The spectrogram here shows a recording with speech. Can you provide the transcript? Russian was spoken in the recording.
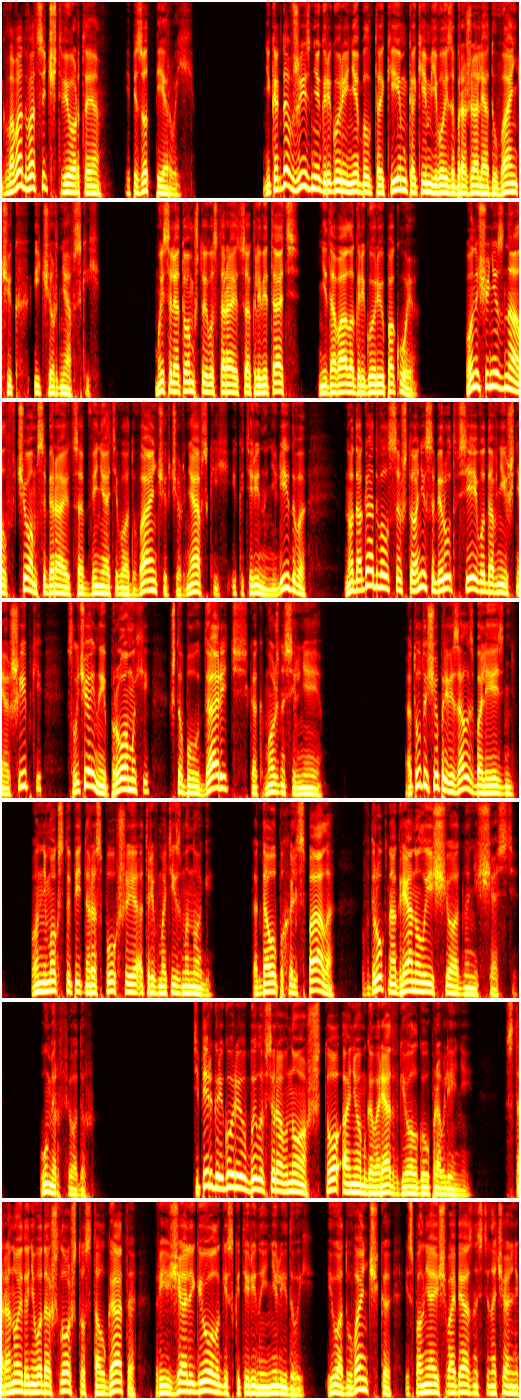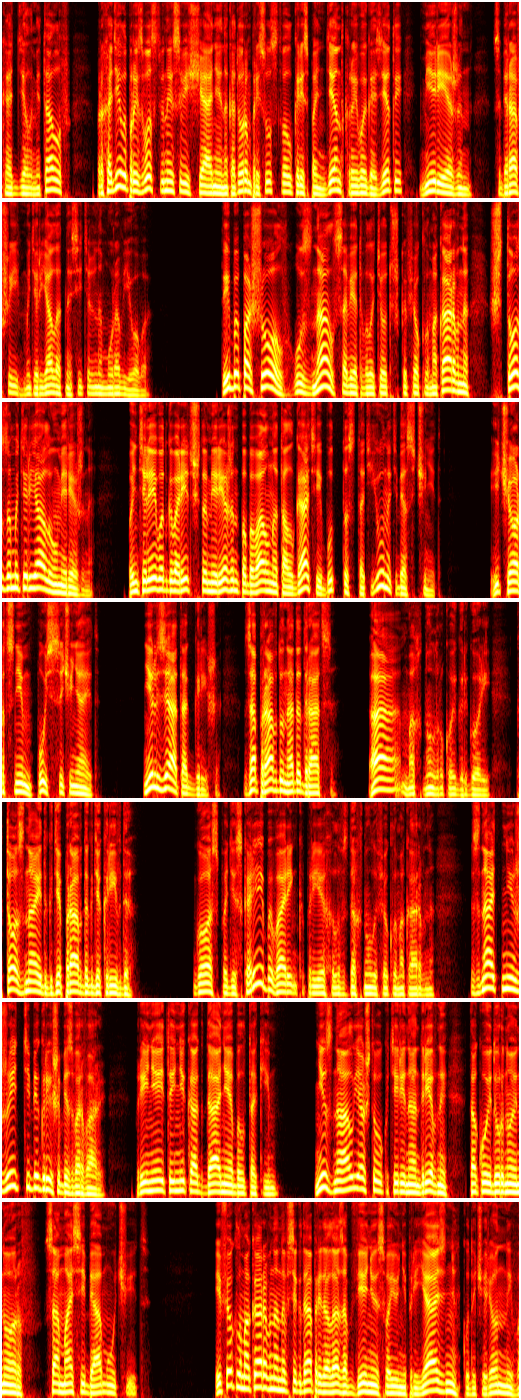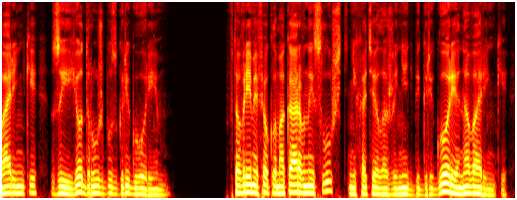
Глава 24. Эпизод 1. Никогда в жизни Григорий не был таким, каким его изображали Адуванчик и Чернявский. Мысль о том, что его стараются оклеветать, не давала Григорию покоя. Он еще не знал, в чем собираются обвинять его Адуванчик, Чернявский и Катерина Нелидова, но догадывался, что они соберут все его давнишние ошибки, случайные промахи, чтобы ударить как можно сильнее. — а тут еще привязалась болезнь. Он не мог ступить на распухшие от ревматизма ноги. Когда опухоль спала, вдруг нагрянуло еще одно несчастье. Умер Федор. Теперь Григорию было все равно, что о нем говорят в геологоуправлении. Стороной до него дошло, что с Толгата приезжали геологи с Катериной Нелидовой, и у одуванчика, исполняющего обязанности начальника отдела металлов, проходило производственное совещание, на котором присутствовал корреспондент краевой газеты Мирежин, собиравший материал относительно Муравьева. «Ты бы пошел, узнал, — советовала тетушка Фекла Макаровна, — что за материалы у Мережина. Пантелей вот говорит, что Мережин побывал на Толгате и будто статью на тебя сочинит. И черт с ним, пусть сочиняет. Нельзя так, Гриша. За правду надо драться. — А, — махнул рукой Григорий, кто знает, где правда, где кривда? Господи, скорее бы Варенька приехала, вздохнула Фёкла Макаровна. Знать не жить тебе, Гриша, без Варвары. При ней ты никогда не был таким. Не знал я, что у Катерины Андреевны такой дурной норов. Сама себя мучает. И Фёкла Макаровна навсегда предала забвению свою неприязнь к удочеренной Вареньке за её дружбу с Григорием. В то время Фёкла Макаровна и слушать не хотела о женитьбе Григория на Вареньке.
